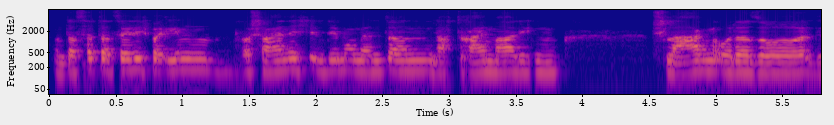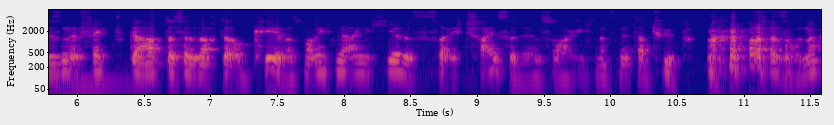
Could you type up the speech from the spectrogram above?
Und das hat tatsächlich bei ihm wahrscheinlich in dem Moment dann nach dreimaligen Schlagen oder so diesen Effekt gehabt, dass er sagte, okay, was mache ich denn eigentlich hier? Das ist ja echt scheiße, der ist doch eigentlich ein ganz netter Typ. oder so, ne?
